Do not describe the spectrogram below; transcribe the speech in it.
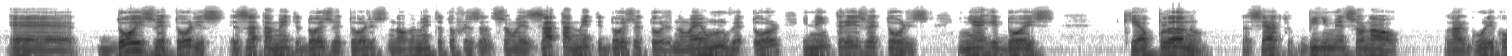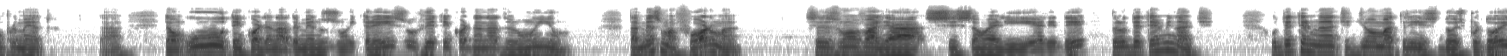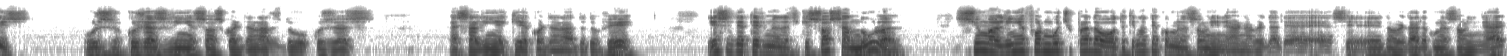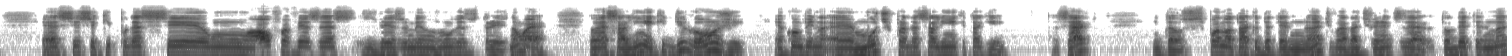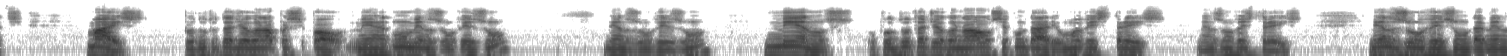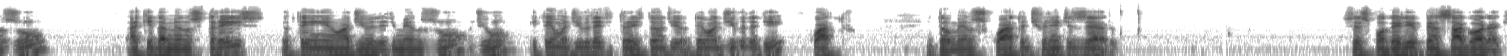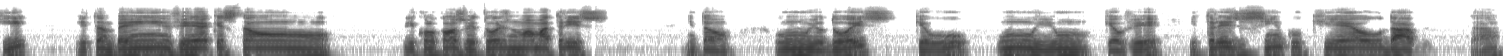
é, dois vetores, exatamente dois vetores, novamente eu estou frisando, são exatamente dois vetores, não é um vetor e nem três vetores. Em R2, que é o plano, tá certo? Bidimensional, largura e comprimento. Tá? Então, o U tem coordenada menos 1 e 3, o V tem coordenada 1 e 1. Da mesma forma, vocês vão avaliar se são LI e LD pelo determinante. O determinante de uma matriz 2 por 2, os, cujas linhas são as coordenadas do, cujas, essa linha aqui é a coordenada do V, esse determinante que só se anula se uma linha for múltipla da outra. Aqui não tem combinação linear, na verdade. É, é, é, na verdade, a combinação linear é se isso aqui pudesse ser um alfa vezes, vezes menos 1 vezes 3. Não é. Então, essa linha aqui, de longe, é, combina, é múltipla dessa linha que está aqui. Tá certo? Então, você pode notar que o determinante vai dar diferente zero. Então, determinante mais produto da diagonal principal, 1 menos 1 vezes 1, menos 1 vezes 1, menos o produto da diagonal secundária, 1 vezes 3, menos 1 vezes 3. Menos 1 vezes 1 dá menos 1, aqui dá menos 3, eu tenho uma dívida de menos 1, de 1, e tenho uma dívida de 3, então eu tenho uma dívida de 4. Então, menos 4 é diferente de 0. Vocês poderiam pensar agora aqui e também ver a questão de colocar os vetores numa matriz. Então, o 1 e o 2, que é o U, 1 e 1, que é o V, e 3 e 5, que é o W. Tá?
